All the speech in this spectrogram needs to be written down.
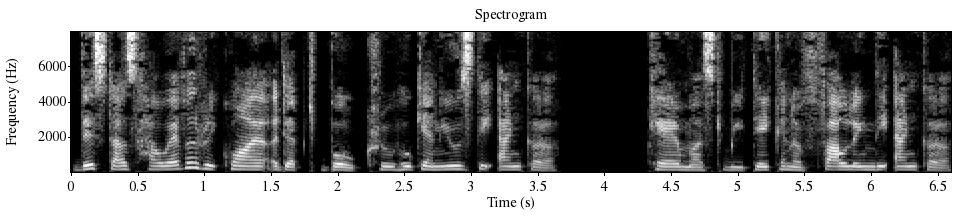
This does however require adept bow crew who can use the anchor. Care must be taken of fouling the anchor.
